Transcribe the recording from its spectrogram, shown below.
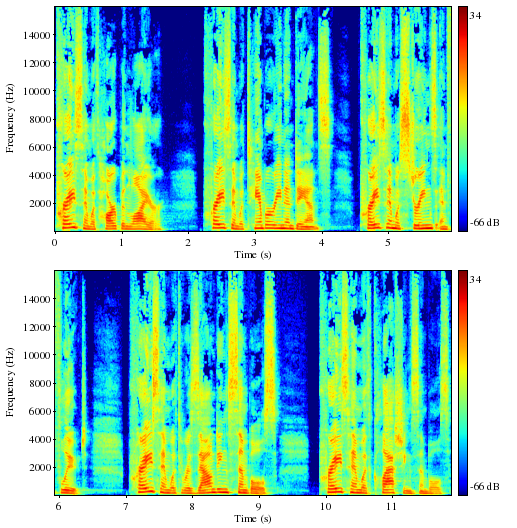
Praise him with harp and lyre. Praise him with tambourine and dance. Praise him with strings and flute. Praise him with resounding cymbals. Praise him with clashing cymbals.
